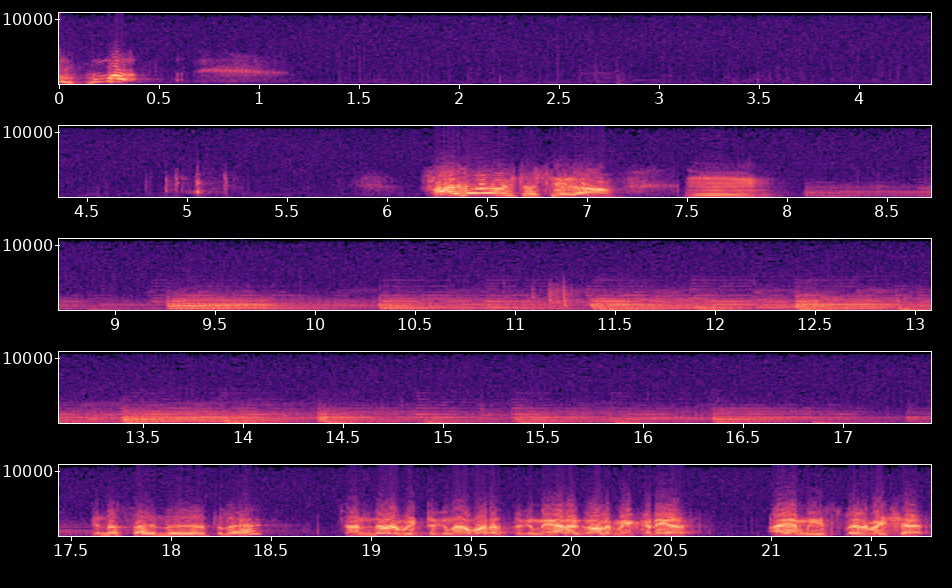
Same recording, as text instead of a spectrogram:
அம்மா. ஹலோ மிஸ்டர் ஸ்ரீராம் ம் என்ன சார் இந்த நேரத்துல? சந்திர வீட்டுக்கு நான் வரதுக்கு நேர காலமே கிடையாது. ஐ அம் இஸ் வெல்விஷர்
